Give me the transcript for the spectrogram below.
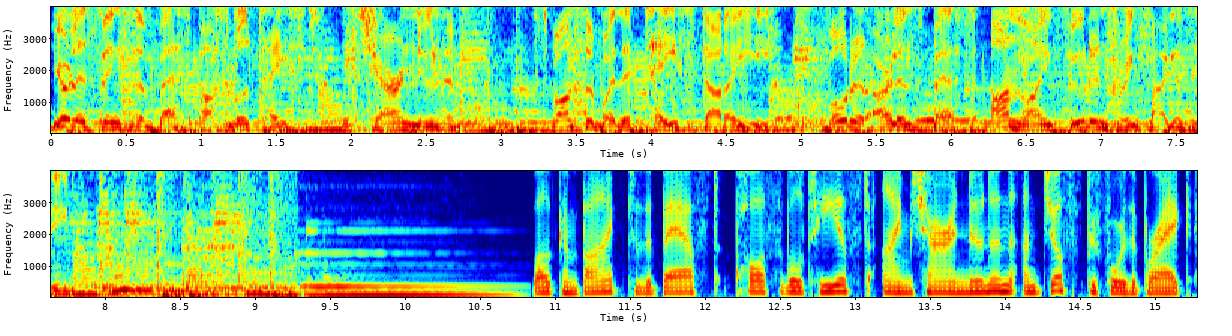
You're listening to the best possible taste with Sharon Noonan, sponsored by the Taste.ie, voted Ireland's best online food and drink magazine. Welcome back to the best possible taste. I'm Sharon Noonan, and just before the break,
